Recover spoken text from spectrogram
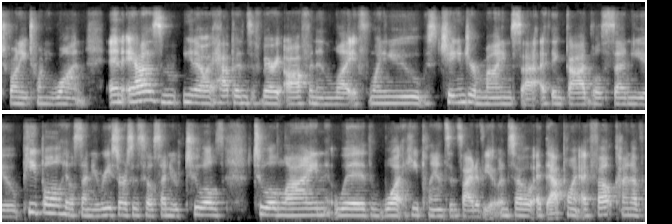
2021 and as you know it happens very often in life when you change your mindset i think god will send you people he'll send you resources he'll send you tools to align with what he plants inside of you. And so at that point i felt kind of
